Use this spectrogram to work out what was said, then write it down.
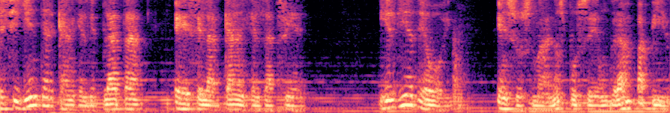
El siguiente arcángel de plata es el arcángel Ratziel. Y el día de hoy, en sus manos posee un gran papiro.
